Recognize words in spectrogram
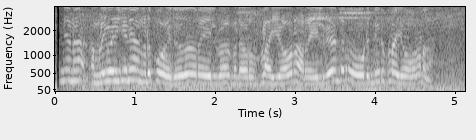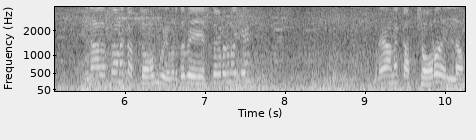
പിന്നെയാണ് നമ്മൾ ഈ വഴിക്ക് തന്നെ അങ്ങോട്ട് പോയത് റെയിൽവേ മറ്റേ ഫ്ലൈ ഓവറാണ് റെയിൽവേ ഉണ്ട് റോഡിന്റെ ഒരു ഫ്ലൈ ഓവറാണ് ഇതിനകത്താണ് കച്ചവടം മുഴുവൻ. ഇവിടുത്തെ വേസ്റ്റ് കിടക്കണമൊക്കെ ഇവിടെയാണ് കച്ചവടം എല്ലാം.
